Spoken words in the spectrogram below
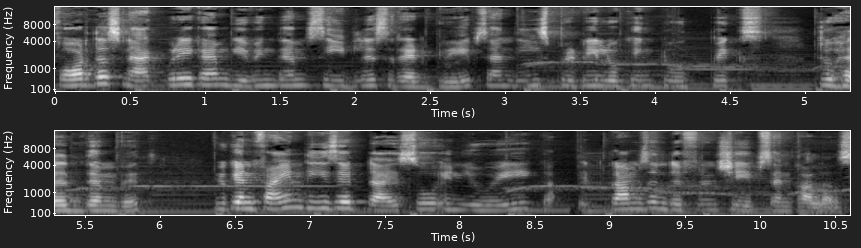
For the snack break, I am giving them seedless red grapes and these pretty looking toothpicks to help them with. You can find these at Daiso in UAE. It comes in different shapes and colors.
